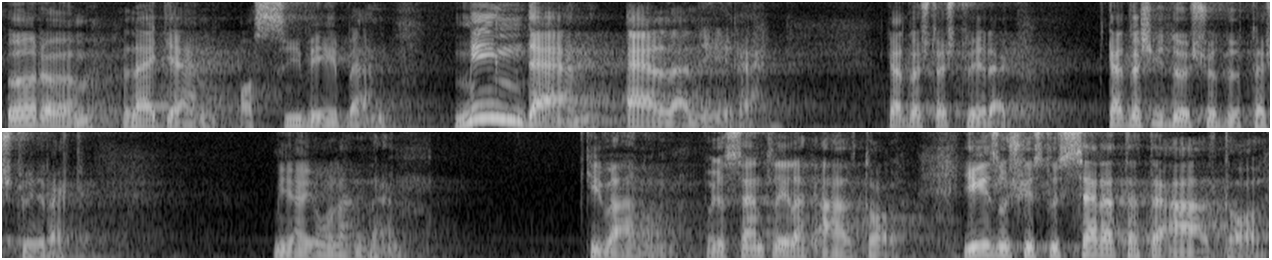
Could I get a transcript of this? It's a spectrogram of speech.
öröm legyen a szívében, minden ellenére. Kedves testvérek, kedves idősödő testvérek, milyen jó lenne. Kívánom, hogy a Szentlélek által, Jézus Krisztus szeretete által,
